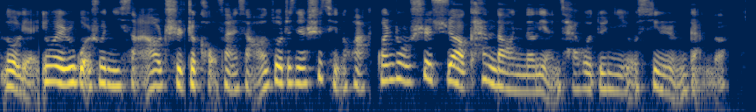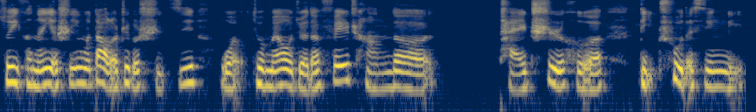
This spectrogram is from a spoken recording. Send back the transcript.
露脸，因为如果说你想要吃这口饭，想要做这件事情的话，观众是需要看到你的脸才会对你有信任感的。所以可能也是因为到了这个时机，我就没有觉得非常的排斥和抵触的心理。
